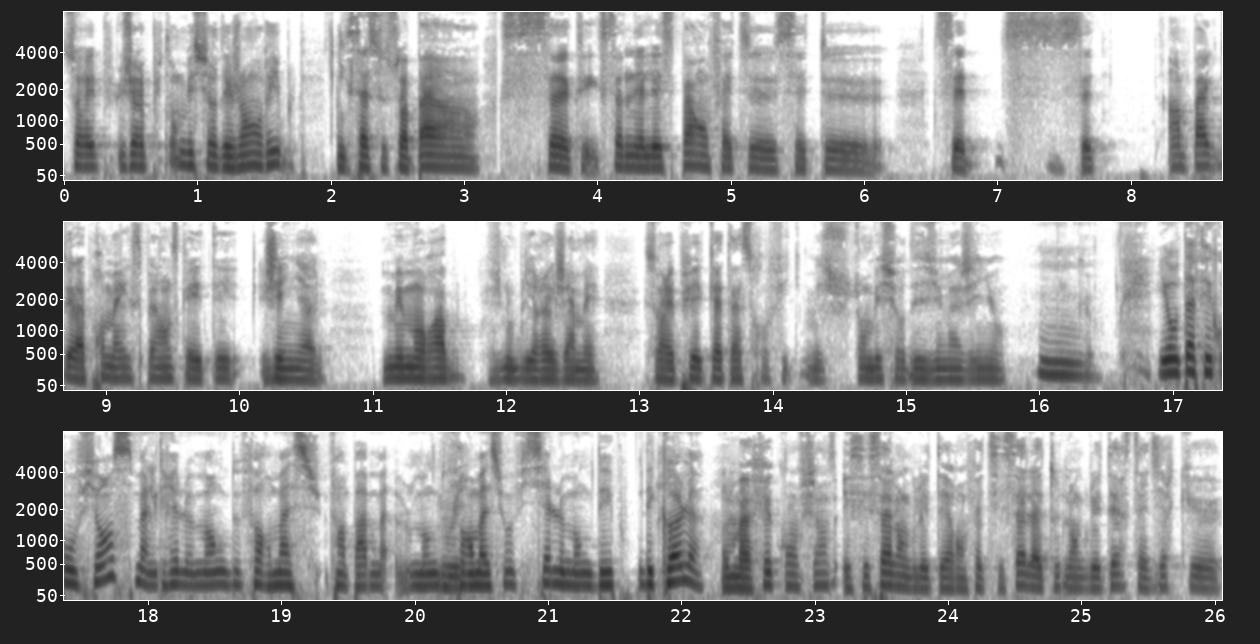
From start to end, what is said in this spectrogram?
J'aurais pu tomber sur des gens horribles et que ça soit pas, que ça ne laisse pas en fait euh, euh, cette impact de la première expérience qui a été géniale, mémorable. Je n'oublierai jamais. Ça aurait pu être catastrophique, mais je suis tombée sur des humains géniaux. Hmm. Donc, euh, Et on t'a fait confiance malgré le manque de formation, enfin pas le manque de Oui. formation officielle, le manque d'é- d'école? On m'a fait confiance et c'est ça l'Angleterre en fait, c'est ça l'atout de l'Angleterre, c'est-à-dire que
